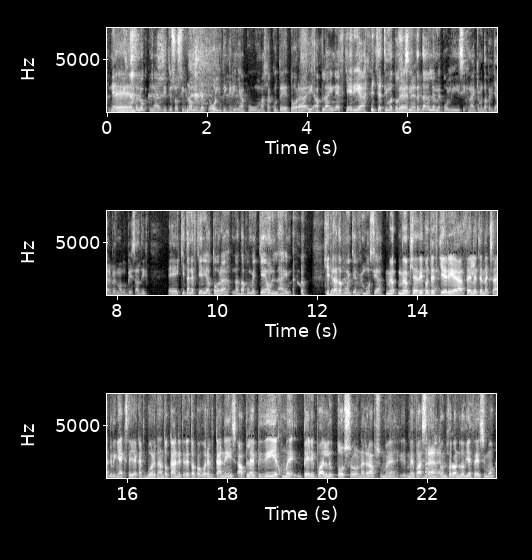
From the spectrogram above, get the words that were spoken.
Ναι, ε... εγώ θέλω να ζητήσω συγγνώμη για το, όλη την κρίνια που μας ακούτε τώρα. Απλά είναι ευκαιρία, γιατί με το ναι, ζήσει ναι, ναι. δεν τα λέμε πολύ συχνά και με τα παιδιά, ρε παιδί μου, το πει Ε, και ήταν ευκαιρία τώρα να τα πούμε και online Κοίτα, και να τα πούμε και δημόσια. Με, με οποιαδήποτε ναι. ευκαιρία θέλετε να ξαναγκρινιάξετε για κάτι, μπορείτε να το κάνετε. Δεν το απαγορεύει κανείς. Απλά επειδή έχουμε περίπου άλλο τόσο να γράψουμε με βάση ναι, τον χρόνο το διαθέσιμο,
